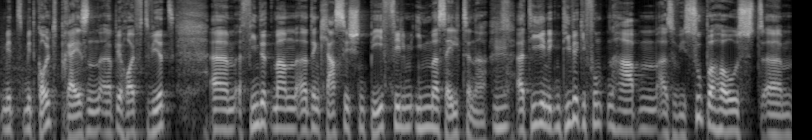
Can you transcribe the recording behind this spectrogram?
mit, mit Goldpreisen äh, behäuft wird, ähm, findet man äh, den klassischen B-Film immer seltener. Mhm. Äh, diejenigen, die wir gefunden haben, also wie Superhost, ähm,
